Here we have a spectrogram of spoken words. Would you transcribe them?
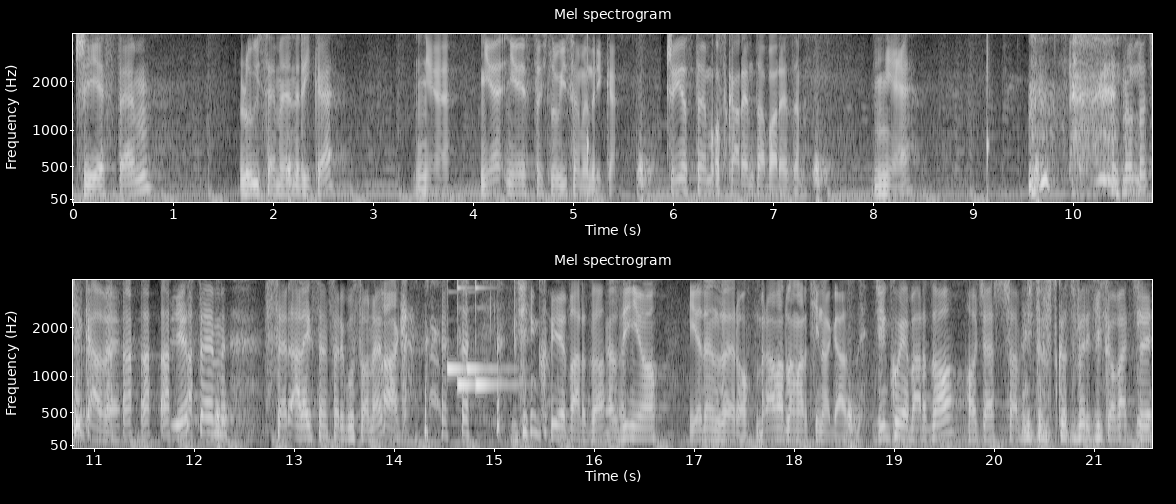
Czy jestem Luisem Enrique? Nie. Nie, nie jesteś Luisem Enrique. Czy jestem Oskarem Tabarezem? Nie. No to ciekawe. Czy jestem Sir Alexem Fergusonem? Tak. Dziękuję bardzo. Gazdinio 1-0. Brawa dla Marcina Gazdy. Dziękuję bardzo, chociaż trzeba będzie to wszystko zweryfikować, czy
